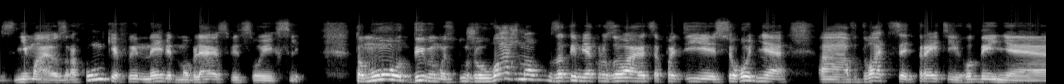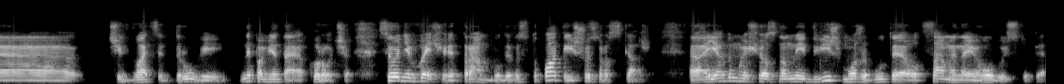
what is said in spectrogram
знімаю з рахунків і не відмовляюсь від своїх слів. Тому дивимось дуже уважно за тим, як розвиваються події сьогодні. А, в 23-й годині чи в 22-й, не пам'ятаю. Коротше, сьогодні ввечері Трамп буде виступати і щось розкаже. Е, Я думаю, що основний двіж може бути от саме на його виступі.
